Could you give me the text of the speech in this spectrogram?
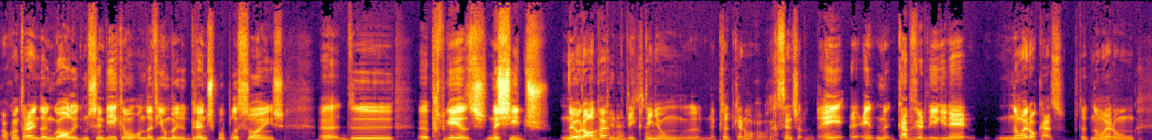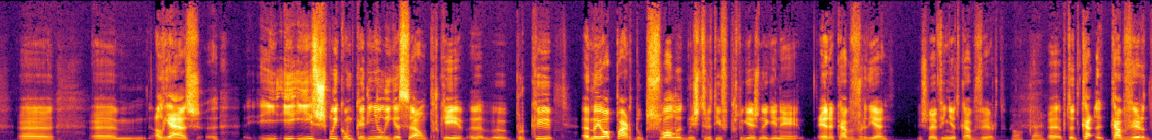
Ao contrário de Angola e de Moçambique, onde havia uma, grandes populações uh, de uh, portugueses nascidos na Europa e que tinham, uh, portanto, que eram recentes. Em, em, Cabo Verde e Guiné não era o caso. Portanto, não hum. eram. aliás, e, e, isso explica um bocadinho a ligação. Porquê? porque a maior parte do pessoal administrativo português na Guiné era cabo-verdiano isto é, vinha de Cabo Verde. Okay. Uh, portanto, Cabo Verde.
